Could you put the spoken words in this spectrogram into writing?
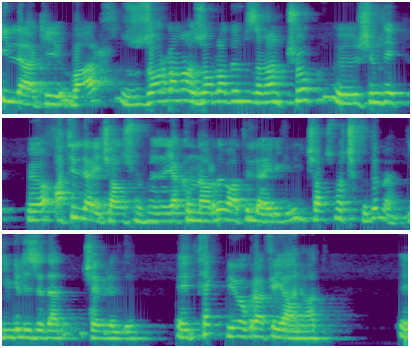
illaki var. Zorlama zorladığımız zaman çok e, şimdi e, Atilla'yı çalışmış mesela yakınlarda ve Atilla ile ilgili bir çalışma çıktı değil mi? İngilizceden çevrildi. E, tek biyografi yani. E,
